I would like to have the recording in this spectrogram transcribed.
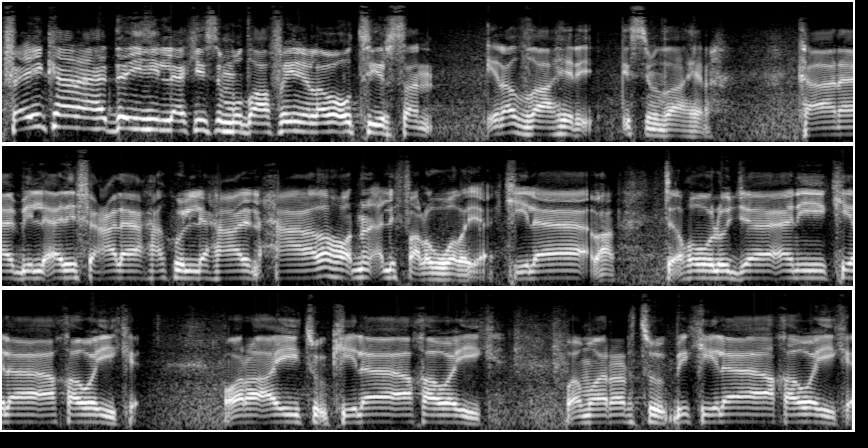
Fain kaana hadday yihiin laakiinse mudaafayni laba u tiirsan ila daahiri ism daahira kaanaa bilalifi calaa kulli xaalin xaaladahoo dhan alifbaa lagu wadayaa. Taquulu jaa'anii kilaa akhawayka. Wara'aytu kilaa akhawayka. Wamarartu bikilaa akhawayka.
